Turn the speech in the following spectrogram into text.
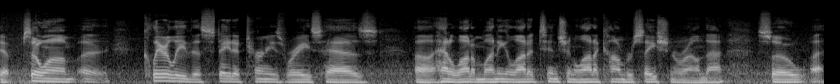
Yep. So um, uh, clearly the state attorney's race has uh, had a lot of money, a lot of attention, a lot of conversation around that. So uh,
